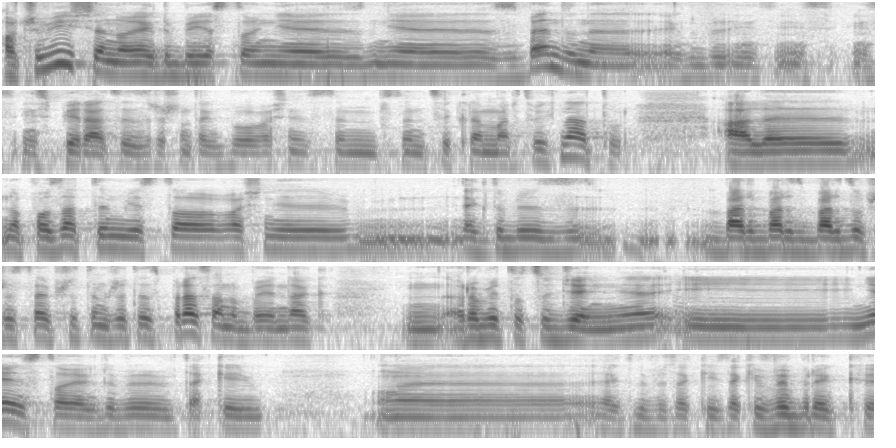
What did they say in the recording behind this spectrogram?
Oczywiście, no jak gdyby jest to nie, niezbędne, jak gdyby in, in, inspiracje, zresztą tak było właśnie z tym, z tym cyklem Martwych Natur, ale no poza tym jest to właśnie mm, jak gdyby bardzo, bardzo, bardzo przystaję przy tym, że to jest praca, no bo jednak mm, robię to codziennie i nie jest to jak gdyby taki e, jak gdyby taki, taki wybryk e,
